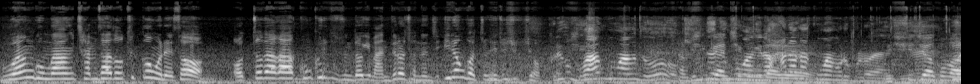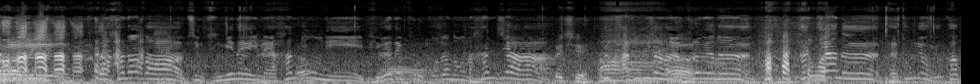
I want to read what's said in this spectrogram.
무한공항 참사도 특검을 해서 어쩌다가 콘크리트 둔덕이 만들어졌는지 이런 것 좀 해주십시오. 그리고 무한공항도 참 김대중 공항이나 하나가 예. 공항으로 불러야지. 쉬지 않고 말하는 그거 하나가 지금 국민의힘에 한동훈이 비례대표로 꽂아놓은 한지아 그렇지. 그 가족이잖아요. 어. 그러면은 한지아는 대통령 욕하고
